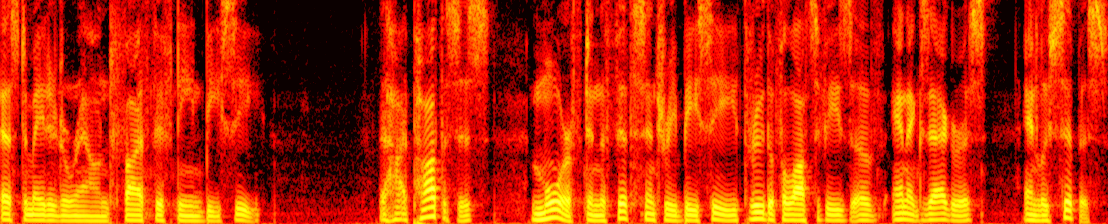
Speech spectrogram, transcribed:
estimated around 515 BC. The hypothesis morphed in the 5th century BC through the philosophies of Anaxagoras and Leucippus,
